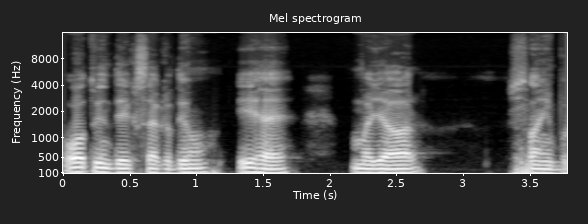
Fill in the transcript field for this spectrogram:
ਉਹ ਤੁਸੀਂ ਦੇਖ ਸਕਦੇ ਹੋ, ਇਹ ਹੈ ਮਜ਼ਾਰ ਸਾਈਂ ਬੁੱਲੇ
